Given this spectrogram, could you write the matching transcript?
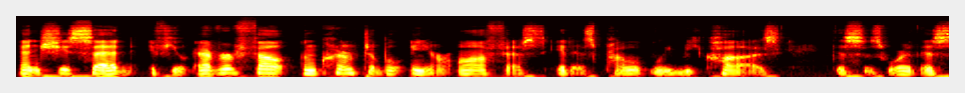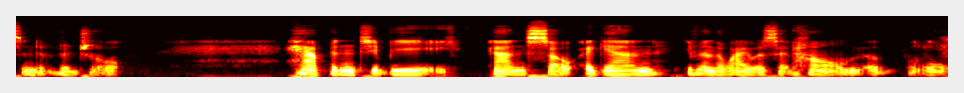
And she said, if you ever felt uncomfortable in your office, it is probably because this is where this individual happened to be. And so again, even though I was at home, the little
